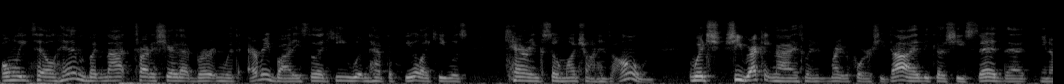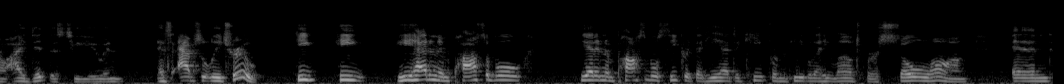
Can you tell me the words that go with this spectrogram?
only tell him, but not try to share that burden with everybody so that he wouldn't have to feel like he was carrying so much on his own, which she recognized when right before she died because she said that, you know, I did this to you and it's absolutely true. He he he had an impossible he had an impossible secret that he had to keep from the people that he loved for so long and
